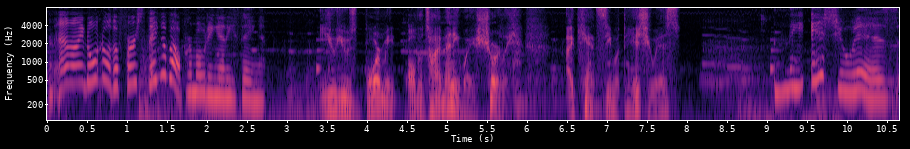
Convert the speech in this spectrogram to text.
and I don't know the first thing about promoting anything. You use boar meat all the time anyway, surely. I can't see what the issue is. The issue is.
